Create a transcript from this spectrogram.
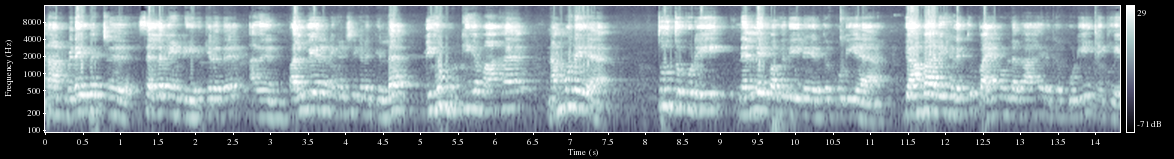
நான் விடைபெற்று செல்ல வேண்டி இருக்கிறது. அது பல்வேறு நிகழ்ச்சிகளுக்கு இல்ல மிக முக்கியமாக நம்முடைய தூத்துக்குடி நெல்லை பகுதியில இருக்கக்கூடிய வியாபாரிகளுக்கு பயனுள்ளதாக இருக்கக்கூடிய இன்னைக்கு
